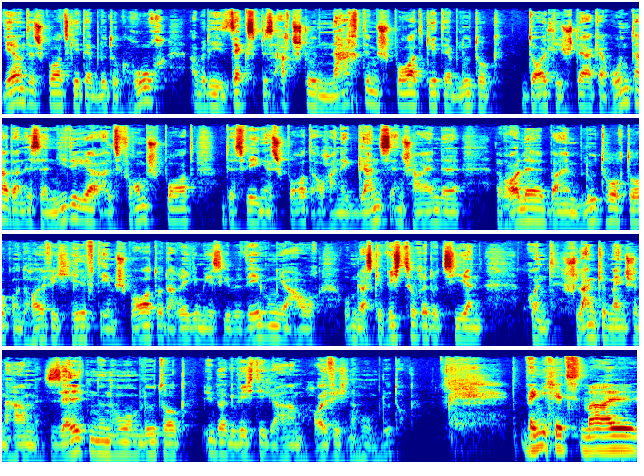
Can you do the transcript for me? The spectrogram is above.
während des Sports geht der Blutdruck hoch, aber die sechs bis acht Stunden nach dem Sport geht der Blutdruck deutlich stärker runter. Dann ist er niedriger als vorm Sport und deswegen ist Sport auch eine ganz entscheidende Rolle beim Bluthochdruck und häufig hilft eben Sport oder regelmäßige Bewegung ja auch, um das Gewicht zu reduzieren. Und schlanke Menschen haben selten einen hohen Blutdruck, übergewichtige haben häufig einen hohen Blutdruck. Wenn ich jetzt mal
